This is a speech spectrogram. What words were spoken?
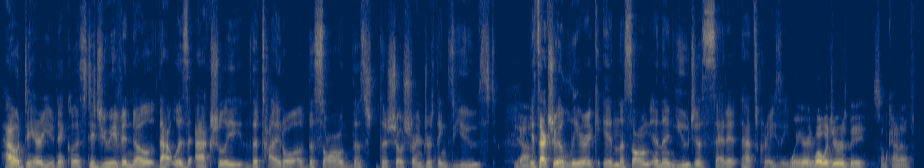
How dare you, Nicholas? Did you even know that was actually the title of the song the the show Stranger Things used? Yeah. It's actually a lyric in the song, and then you just said it. That's crazy. Weird. What would yours be? Some kind of.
